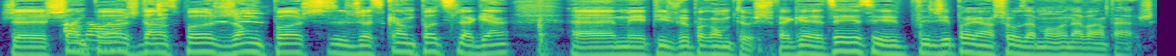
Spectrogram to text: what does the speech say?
je chante non, pas, hein? je danse pas, je jongle pas, je, je scande pas de slogan, euh, mais puis je veux pas qu'on me touche. Fait que tu sais, j'ai pas grand chose à mon avantage.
